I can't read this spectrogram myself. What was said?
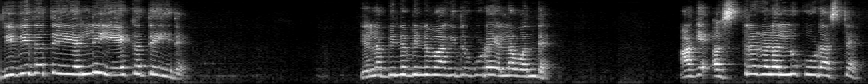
ವಿವಿಧತೆಯಲ್ಲಿ ಏಕತೆ ಇದೆ. ಎಲ್ಲ ಭಿನ್ನ ಭಿನ್ನವಾಗಿದ್ರು ಕೂಡ ಎಲ್ಲ ಒಂದೇ. ಹಾಗೆ ಅಸ್ತ್ರಗಳಲ್ಲೂ ಕೂಡ ಅಷ್ಟೇ.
